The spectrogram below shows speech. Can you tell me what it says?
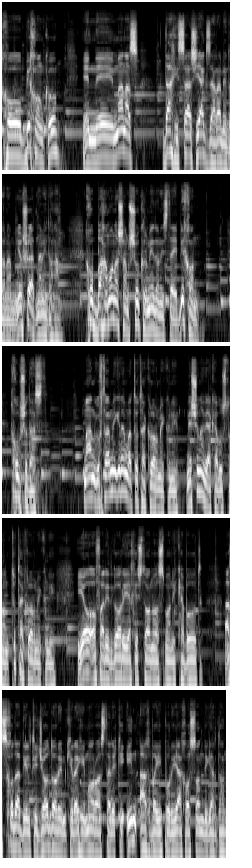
Хуб бихон ку э, не ман аз даҳ ҳиссааш як зарра медонам ё шояд намедонам хуб ба ҳамонашам шукр медонистае бихон хуб шудааст ман гуфтан мегирам ва ту такрор мекунӣ мешунавӣ акабустон ту такрор мекунӣ ё офаридгори яхистону осмони кабуд аз худат илтиҷо дорем ки раҳи моро аз тариқи ин ағбаи пурях осон бигардон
